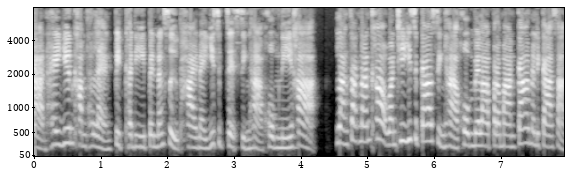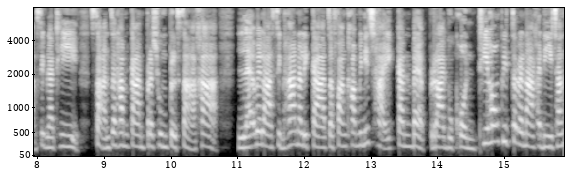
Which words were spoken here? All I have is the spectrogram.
กาสให้ยื่นคำแถลงปิดคดีเป็นหนังสือภายใน 27 สิงหาคมนี้ค่ะ หลังจากนั้นค่ะวันที่ 29 สิงหาคมเวลาประมาณ 9 นาฬิกา 30 นาทีศาลจะทำการประชุมปรึกษาค่ะ และเวลา 15 นาฬิกาจะฟังคำวินิจฉัยกันแบบรายบุคคล ที่ห้องพิจารณาคดีชั้น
